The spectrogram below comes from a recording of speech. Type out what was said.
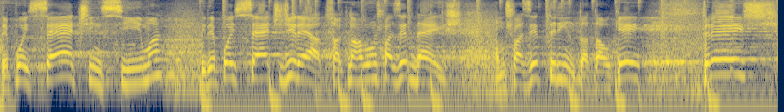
depois 7 em cima e depois 7 direto. Só que nós vamos fazer 10. Vamos fazer 30, tá OK? 3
